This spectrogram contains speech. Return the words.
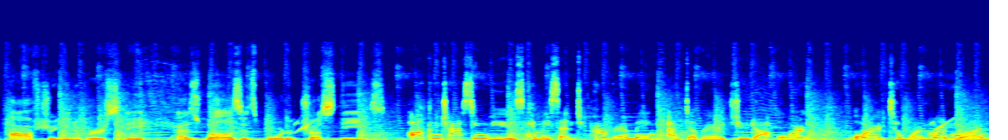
Hofstra University, as well as its Board of Trustees. All contrasting views can be sent to programming at WRHU.org or to 111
